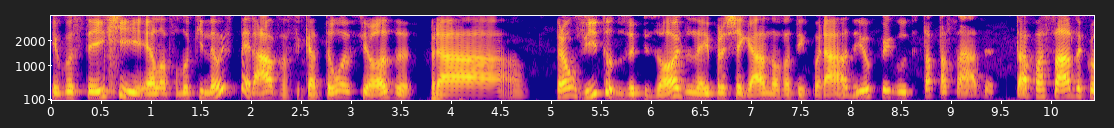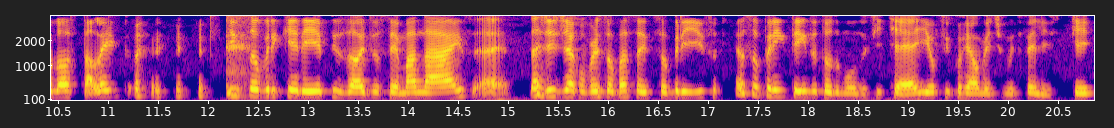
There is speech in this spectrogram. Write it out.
Eu gostei que ela falou que não esperava ficar tão ansiosa pra, para ouvir todos os episódios, né? E para chegar à nova temporada. E eu pergunto: tá passada? Tá passada com o nosso talento? e sobre querer episódios semanais, é, a gente já conversou bastante sobre isso. Eu super entendo todo mundo que quer e eu fico realmente muito feliz, porque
